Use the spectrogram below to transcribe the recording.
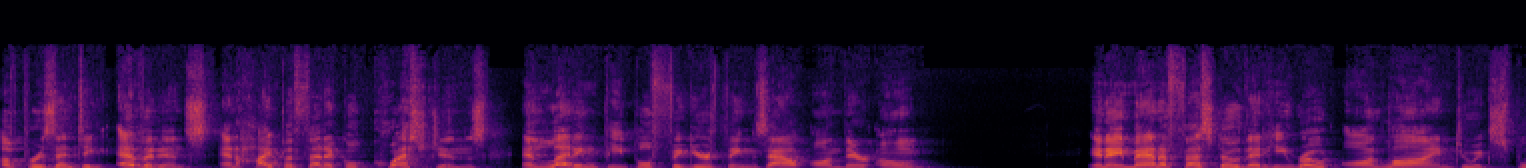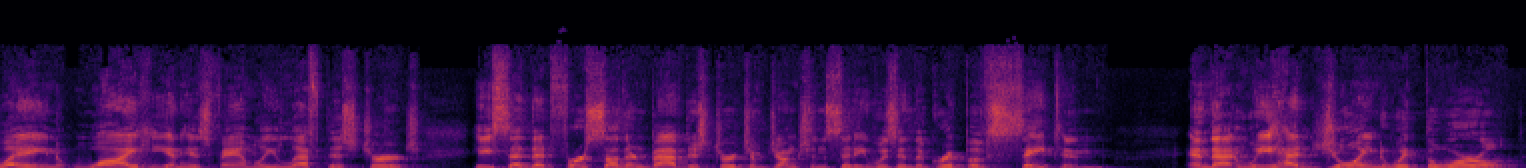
of presenting evidence and hypothetical questions and letting people figure things out on their own. In a manifesto that he wrote online to explain why he and his family left this church, he said that First Southern Baptist Church of Junction City was in the grip of Satan and that we had joined with the world.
